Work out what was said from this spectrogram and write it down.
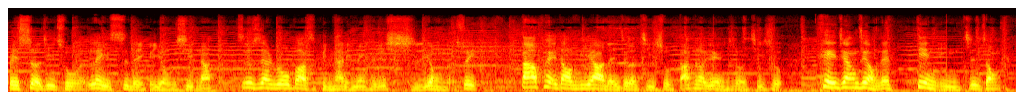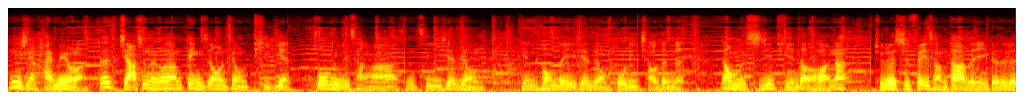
被设计出类似的一个游戏，那这就是在 Roblox 平台里面可以去使用的，所以。搭配到 VR 的这个技术，搭配到元宇宙的技术，可以将这种在电影之中目前还没有了，但假设能够让电影之中的这种体验，捉迷藏啊，甚至一些这种天空的一些这种玻璃桥等等，让我们实际体验到的话，那绝对是非常大的一个这个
